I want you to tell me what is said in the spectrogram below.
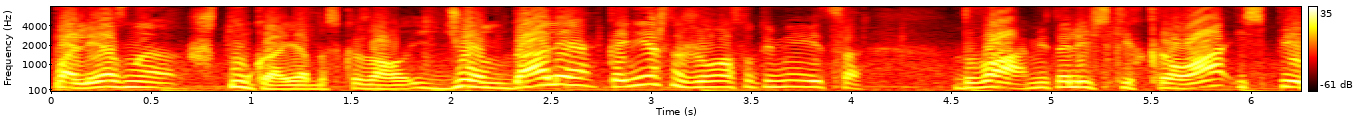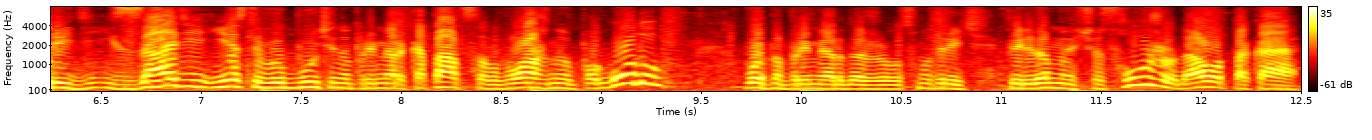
полезная штука, я бы сказал. Идем далее. Конечно же, у нас тут имеется два металлических крыла и спереди, и сзади. Если вы будете, например, кататься в влажную погоду, вот, например, даже вот смотрите, передо мной сейчас лужа, да, вот такая.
